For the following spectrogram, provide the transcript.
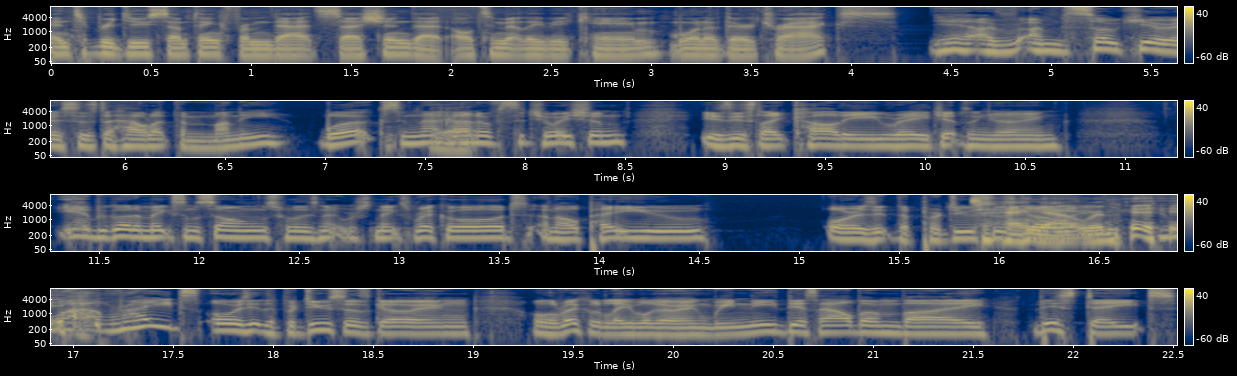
And to produce something from that session that ultimately became one of their tracks, Yeah, I, I'm so curious as to how like the money works in that Yeah. kind of situation. Is this like Carly Rae Jepsen going, "Yeah, we've got to make some songs for this next next record, and I'll pay you," or is it the producers hang going, out with me. Wow, right? Or is it the producers going, or the record label going, "We need this album by this date.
